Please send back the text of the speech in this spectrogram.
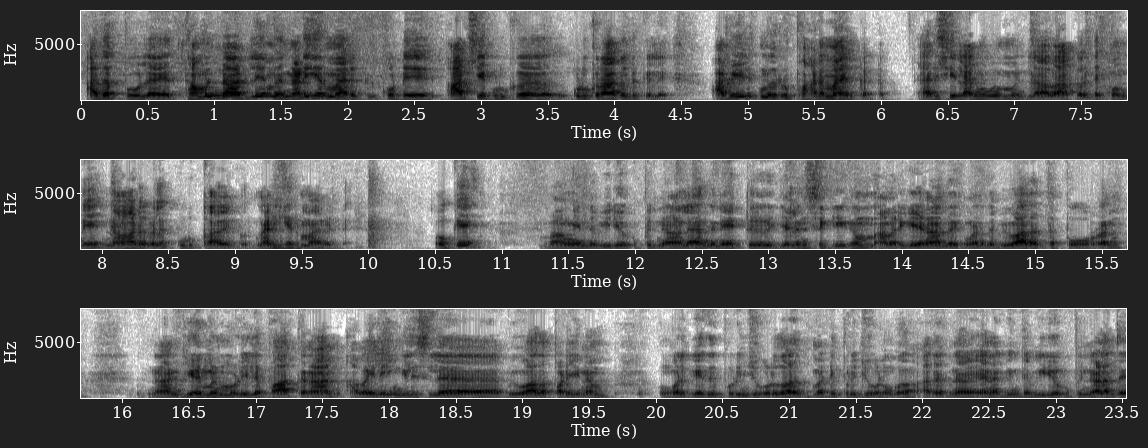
அதை போல் தமிழ்நாட்டிலேயும் இந்த நடிகர்மாருக்கு கொண்டு ஆட்சியை கொடுக்க கொடுக்குறார்கள் இருக்குல்ல அவைகளுக்கு ஒரு பாடமாக இருக்கட்டும். அரசியல் அனுபவம் இல்லாத ஆக்கள்கிட்ட கொண்டே நாடுகளை கொடுக்காத நடிகர்மார்கிட்ட. ஓகே? வாங்க இந்த வீடியோக்கு பின்னால் அந்த நேற்று ஜெலன்சிக்கும் அமெரிக்க ஜனாதிபதிக்கும் நடந்த விவாதத்தை போடுறேன். நான் ஜெர்மன் மொழியில் பார்த்தேன் அவையில் இங்கிலீஷில் விவாதப்படினம் உங்களுக்கு எது புரிஞ்சுக்கொடுதோ அது மட்டும் புரிஞ்சுக்கொள்ளுங்க அதை நான் எனக்கு இந்த வீடியோக்கு பின்னால் அந்த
